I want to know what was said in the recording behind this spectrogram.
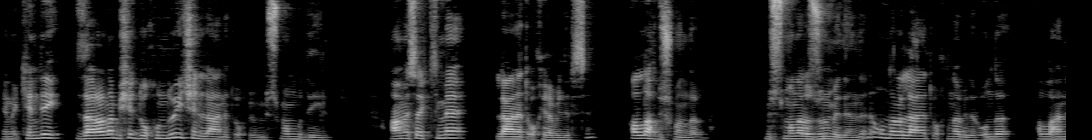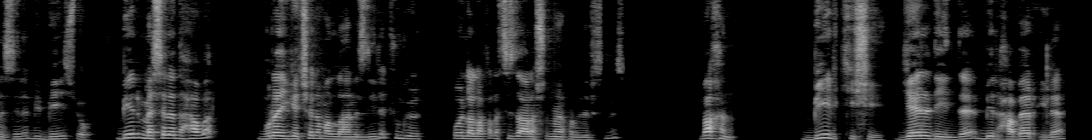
Yani kendi zararına bir şey dokunduğu için lanet okuyor. Müslüman bu değildir. Ama mesela kime lanet okuyabilirsin? Allah düşmanlarına. Müslümanlara zulmedenlere onlara lanet okunabilir. Onda Allah'ın izniyle bir beis yok. Bir mesele daha var. Burayı geçelim Allah'ın izniyle. Çünkü konuyla alakalı siz de araştırma yapabilirsiniz. Bakın bir kişi geldiğinde bir haber ile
